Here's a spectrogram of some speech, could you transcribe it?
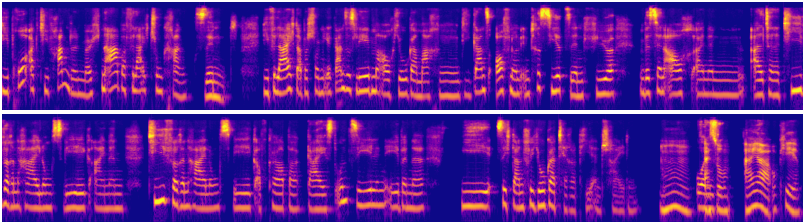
die proaktiv handeln möchten, aber vielleicht schon krank sind, die vielleicht aber schon ihr ganzes Leben auch Yoga machen, die ganz offen und interessiert sind für ein bisschen auch einen alternativeren Heilungsweg, einen tieferen Heilungsweg auf Körper, Geist und Seelenebene die sich dann für Yogatherapie entscheiden. Mm, also, ah ja, okay.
